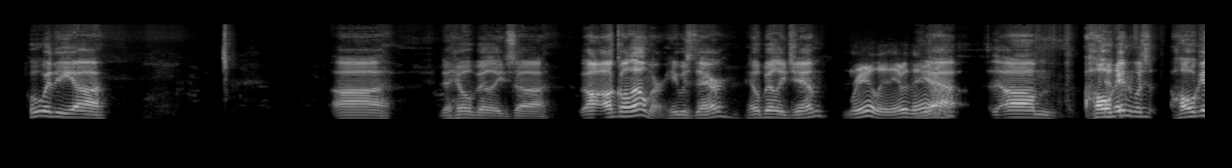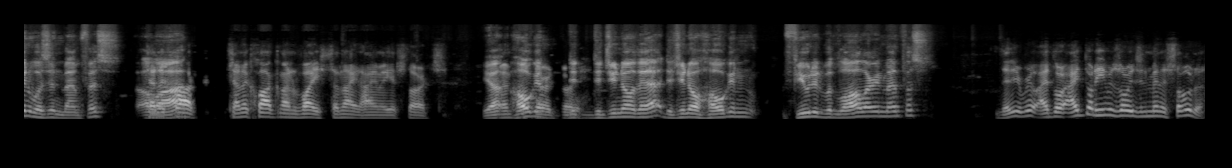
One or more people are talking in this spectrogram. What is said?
who were the uh uh the hillbillies? Uh Uncle Elmer, he was there. Hillbilly Jim. Really, they were there. Yeah. Um Hogan was Hogan was in Memphis a 10 lot. o'clock. Ten o'clock on Vice tonight. Jaime, it starts. Yeah, Memphis Hogan. Did, did you know that? Did you know Hogan feuded with Lawler in Memphis? Did he really? I thought I thought he was always in Minnesota.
